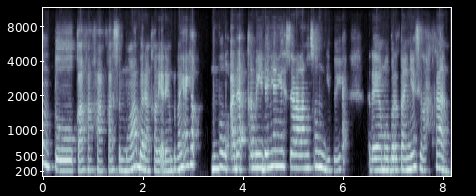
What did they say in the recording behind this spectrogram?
untuk kakak-kakak semua barangkali ada yang bertanya, ayo mumpung ada kemedanya nih secara langsung gitu ya. Ada yang mau bertanya silahkan.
